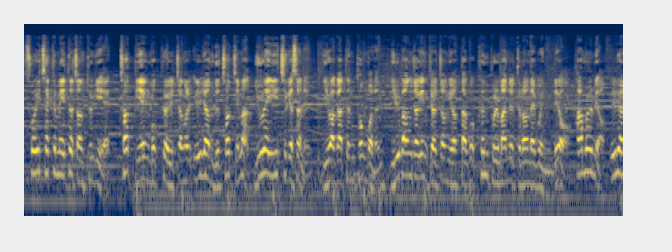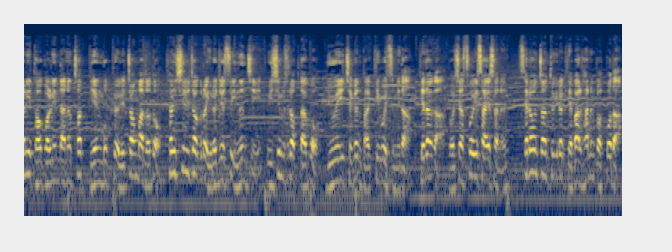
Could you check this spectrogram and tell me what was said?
수호이 체크메이트 전투기의 첫 비행 목표 일정을 1년 늦췄지만 UAE 측에서는 이와 같은 통보는 일방적인 결정이었다고 큰 불만을 드러내고 있는데요. 하물며 1년이 더 걸린다는 첫 비행 목표 일정마저도 현실적으로 이뤄질 수 있는지 의심스럽다고 UAE 측은 밝히고 있습니다. 게다가 러시아 소위사에서는 새로운 전투기를 개발하는 것보다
